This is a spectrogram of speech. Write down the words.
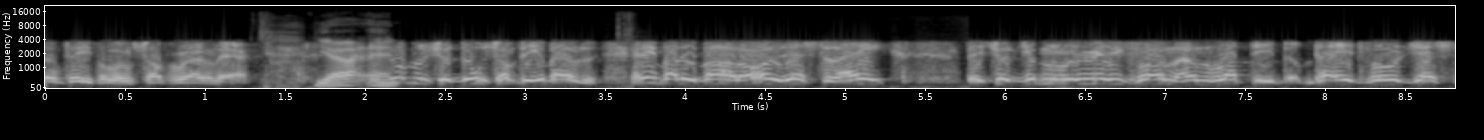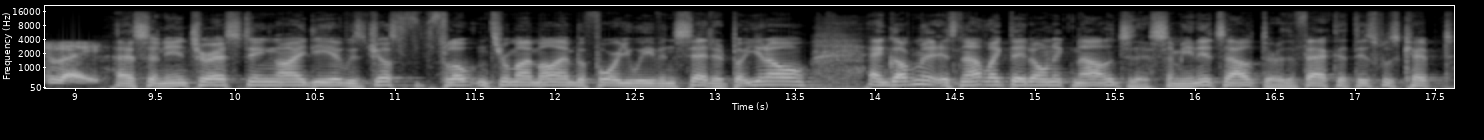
old people and stuff around there. Yeah, And and- the government should do something about it. Anybody bought oil yesterday, they should give them a refund on what they paid for it yesterday. That's an interesting idea. It was just floating through my mind before you even said it. But you know, and government, it's not like they don't acknowledge this. I mean, it's out there. The fact that this was kept,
